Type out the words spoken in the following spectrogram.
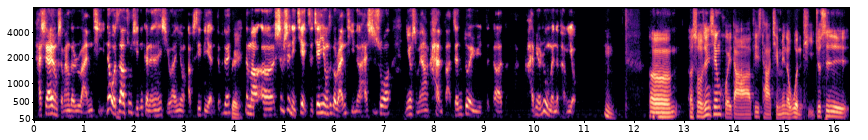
还是要用什么样的软体？那我知道朱琦你可能很喜欢用 Obsidian，对不对？对。那么呃，是不是你建只建议用这个软体呢？还是说你有什么样的看法？针对于呃。还没有入门的朋友，嗯，呃呃，首先先回答 Vista 前面的问题，就是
